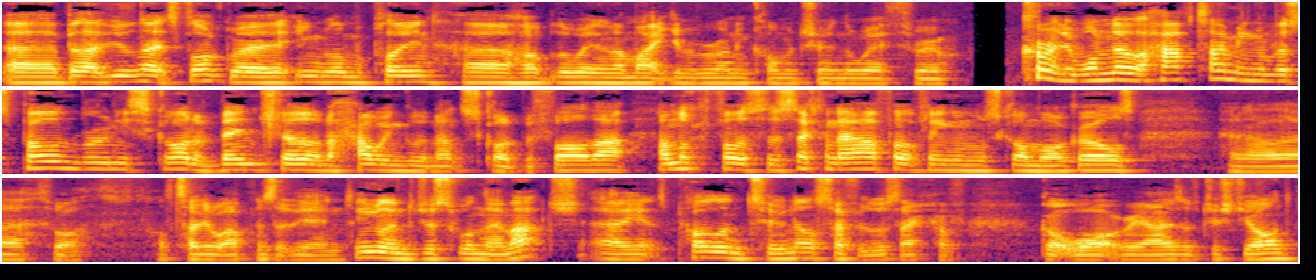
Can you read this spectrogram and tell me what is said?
Uh, but like the other night's vlog where England were playing. Uh, hope they win and I might give a running commentary on the way through. Currently 1-0 at half-time, England versus Poland. Rooney scored eventually. I don't know how England had scored before that. I'm looking forward to the second half. Hopefully England will score more goals. And I'll, uh, well, I'll tell you what happens at the end. England just won their match uh, against Poland 2-0. So if it looks like I've got watery eyes, I've just yawned.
